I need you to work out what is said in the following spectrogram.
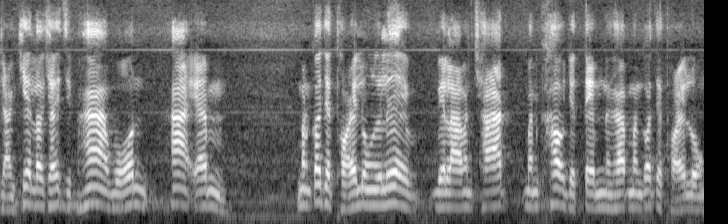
อย่างเช่นเราใช้ 15 โวลต์ 5 แอมป์มันก็จะถอยลงเรื่อยๆ เวลามันชาร์จ มันเข้าจะเต็มนะครับ มันก็จะถอยลง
